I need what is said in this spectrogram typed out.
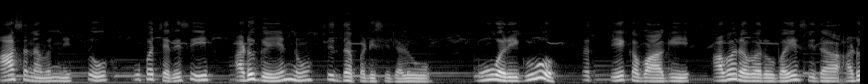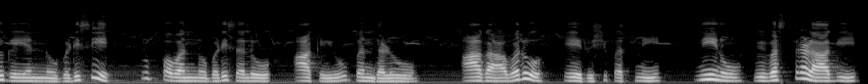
ಆಸನವನ್ನಿತ್ತು ಉಪಚರಿಸಿ ಅಡುಗೆಯನ್ನು ಸಿದ್ಧಪಡಿಸಿದಳು. ಮೂವರಿಗೂ ಪ್ರತ್ಯೇಕವಾಗಿ ಅವರವರು ಬಯಸಿದ ಅಡುಗೆಯನ್ನು ಬಡಿಸಿ ತುಪ್ಪವನ್ನು ಬಡಿಸಲು ಆಕೆಯು ಬಂದಳು. ಆಗ ಅವರು, ಹೇ ಋಷಿಪತ್ನಿ, ನೀನು ವಿವಸ್ತ್ರಳಾಗಿ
